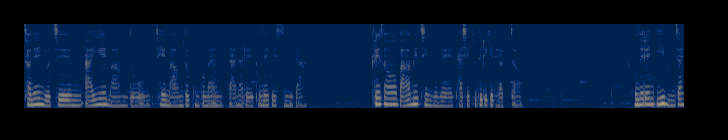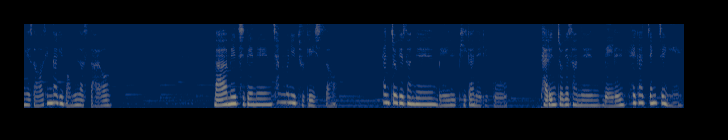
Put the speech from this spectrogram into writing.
저는 요즘 아이의 마음도 제 마음도 궁금한 나날을 보내고 있습니다. 그래서 마음의 집 문을 다시 두드리게 되었죠. 오늘은 이 문장에서 생각이 머물렀어요. 마음의 집에는 창문이 두 개 있어. 한쪽에서는 매일 비가 내리고 다른 쪽에서는 매일 해가 쨍쨍해.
